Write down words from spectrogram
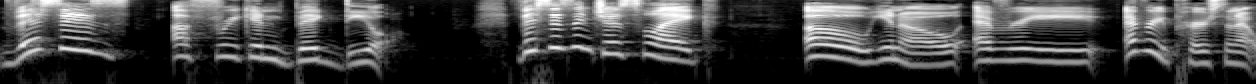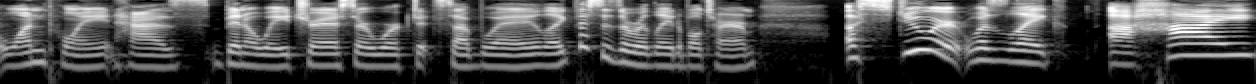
this is a freaking big deal. This isn't just like, oh, you know, every every person at one point has been a waitress or worked at Subway. Like this is a relatable term. A steward was like a high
